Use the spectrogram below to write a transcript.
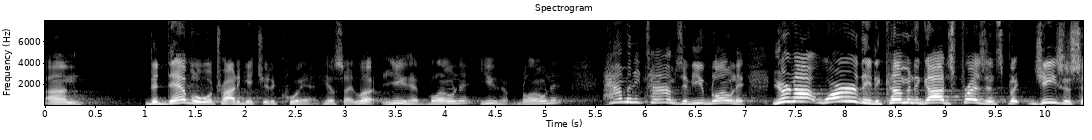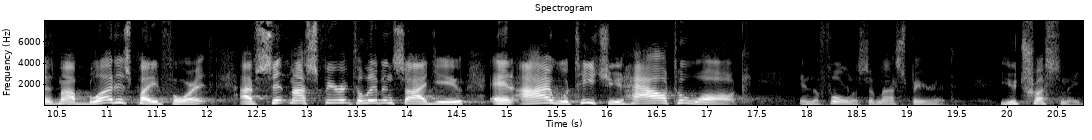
Um, the devil will try to get you to quit. He'll say, Look, you have blown it. You have blown it. How many times have you blown it? You're not worthy to come into God's presence, but Jesus says, My blood has paid for it. I've sent my spirit to live inside you, and I will teach you how to walk in the fullness of my spirit. You trust me.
